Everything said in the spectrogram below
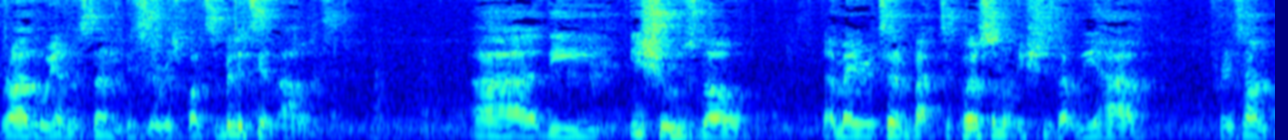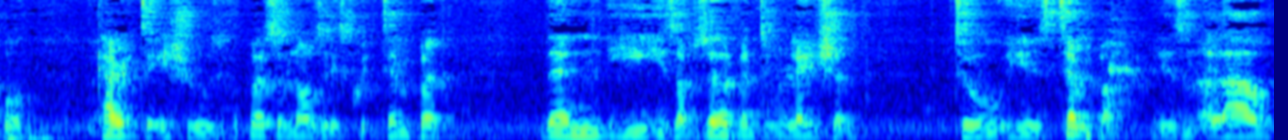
rather, we understand this is a responsibility of ours. Uh, the issues, though, that may return back to personal issues that we have, for example, character issues, if a person knows that he's quick tempered, then he is observant in relation to his temper. He doesn't allow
